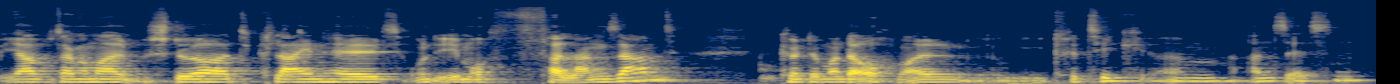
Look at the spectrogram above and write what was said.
ja, sagen wir mal, stört, klein hält und eben auch verlangsamt. Könnte man da auch mal Kritik ähm, ansetzen?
